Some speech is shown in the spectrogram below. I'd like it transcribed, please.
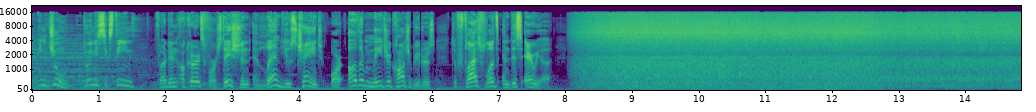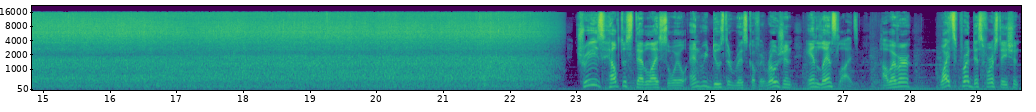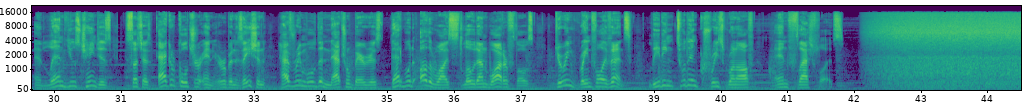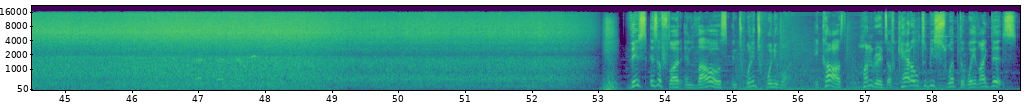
In June 2016, flooding occurred. Deforestation and land use change are other major contributors to flash floods in this area. Trees help to stabilize soil and reduce the risk of erosion and landslides. However, widespread deforestation and land use changes such as agriculture and urbanization have removed the natural barriers that would otherwise slow down water flows during rainfall events, leading to the increased runoff and flash floods. This is a flood in Laos in 2021. It caused hundreds of cattle to be swept away like this.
